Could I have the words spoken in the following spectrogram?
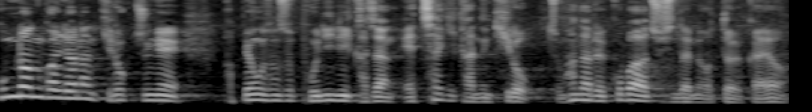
홈런 관련한 기록 중에 박병호 선수 본인이 가장 애착이 가는 기록 좀 하나를 꼽아 주신다면 어떨까요?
